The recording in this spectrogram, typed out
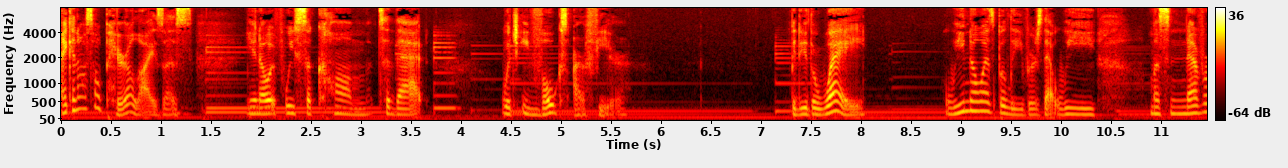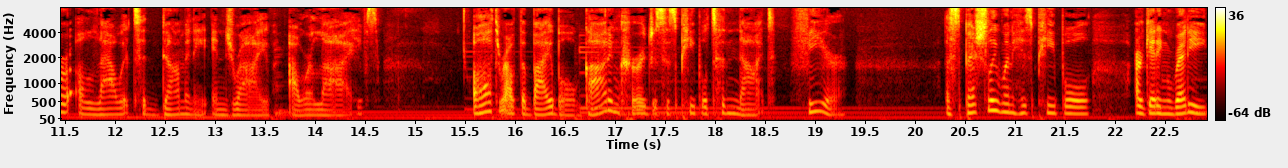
it can also paralyze us, you know, if we succumb to that which evokes our fear. But either way, we know as believers that we must never allow it to dominate and drive our lives. All throughout the Bible, God encourages his people to not fear, especially when his people are getting ready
